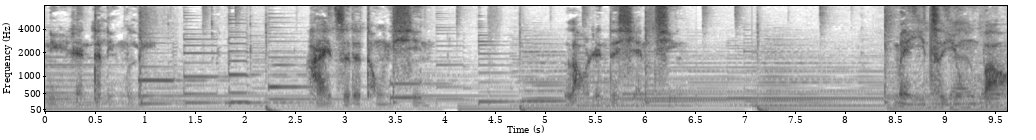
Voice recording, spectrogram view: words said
女人的凌厉，孩子的童心，老人的闲情。每一次拥抱，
